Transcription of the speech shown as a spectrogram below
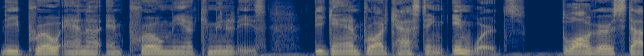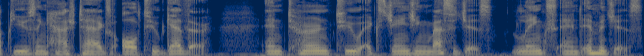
the pro Ana and pro Mia communities began broadcasting inwards. Bloggers stopped using hashtags altogether and turned to exchanging messages, links, and images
